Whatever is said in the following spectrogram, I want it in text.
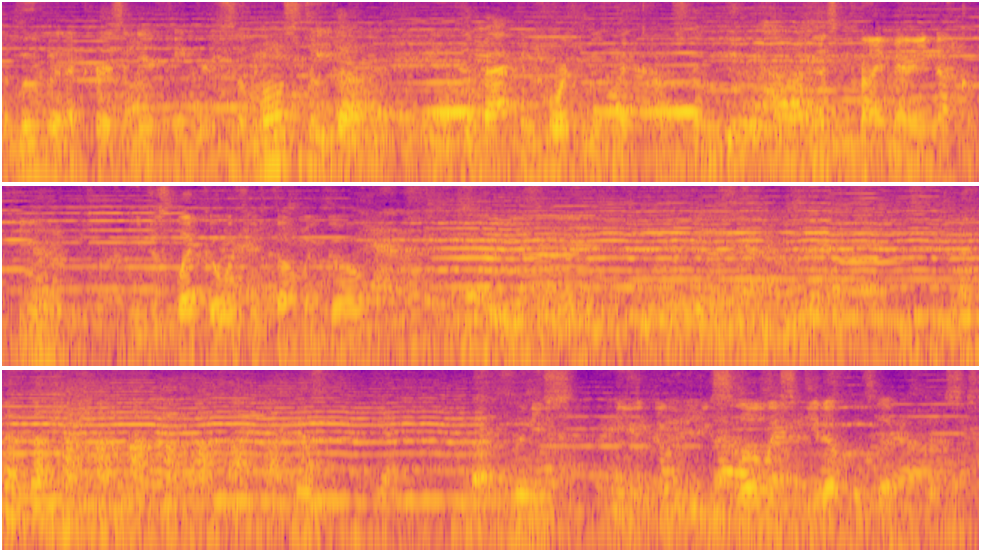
the movement occurs in your fingers. So most of the of the back and forth movement comes from this primary knuckle here. You just let go with your thumb and go. And then you, you, you, slowly speed up that progresses.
